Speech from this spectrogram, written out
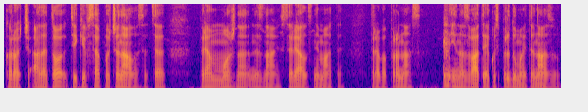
Коротше, але то тільки все починалося. Це прям можна, не знаю, серіал знімати треба про нас. І назвати, якось придумайте назву.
